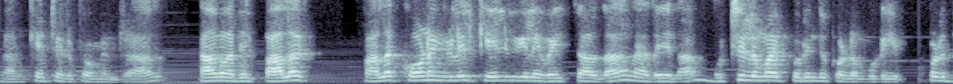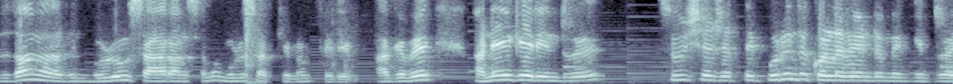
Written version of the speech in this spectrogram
நாம் கேட்டிருப்போம் என்றால் நாம் அதில் பல பல கோணங்களில் கேள்விகளை வைத்தால்தான் அதை நாம் முற்றிலுமாய் புரிந்து கொள்ள முடியும். அப்பொழுதுதான் அதன் முழு சாராம்சமும் முழு சத்தியமும் தெரியும். ஆகவே அநேகர் இன்று சுவிசேஷத்தை புரிந்து கொள்ள வேண்டும் என்கின்ற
